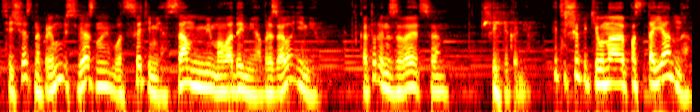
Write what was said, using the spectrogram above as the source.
сейчас напрямую связано вот с этими самыми молодыми образованиями, которые называются шипиками. Эти шипики у нас постоянно,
